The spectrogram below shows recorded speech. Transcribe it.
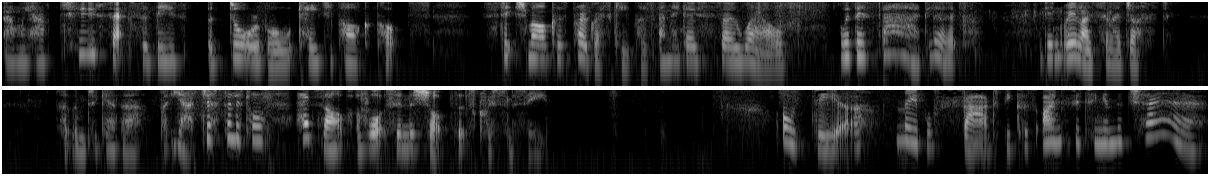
And we have two sets of these adorable Katie Parker pots. stitch markers, progress keepers, and they go so well with this bag. Look, I didn't realise till I just put them together. But yeah, just a little heads up of what's in the shop that's Christmassy. Oh dear, Mabel's sad because I'm sitting in the chair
